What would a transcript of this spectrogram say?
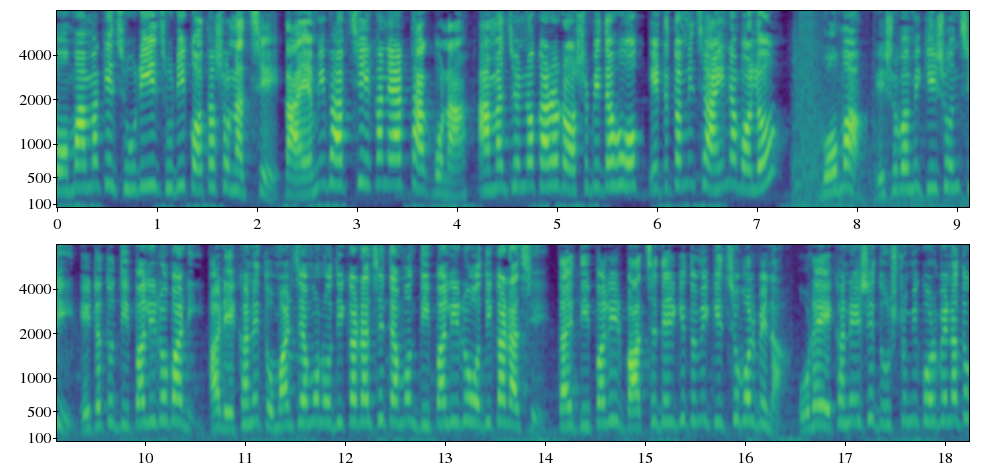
বৌমা আমাকে ঝুড়ি ঝুড়ি কথা শোনাচ্ছে। তাই আমি ভাবছি এখানে আর থাকব না। আমার জন্য কারোর অসুবিধা হোক, এটা তো আমি চাই না, বলো। বৌমা, এসব আমি কি শুনছি? এটা তো দীপালিরও বাড়ি। আর এখানে তোমার যেমন অধিকার আছে, তেমন দীপালিরও অধিকার আছে। তাই দীপালির বাচ্চাদেরকে তুমি কিচ্ছু বলবে না? ওরা এখানে এসে দুষ্টুমি করবে না তো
